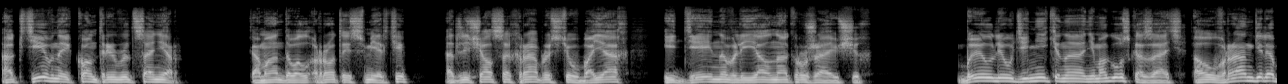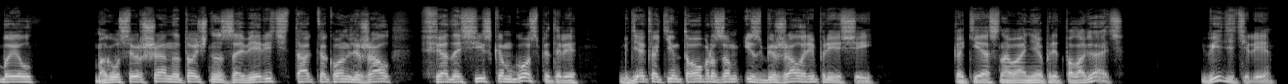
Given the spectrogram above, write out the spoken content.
активный контрреволюционер, командовал ротой смерти, отличался храбростью в боях, идейно влиял на окружающих. Был ли у Деникина, не могу сказать, а у Врангеля был – Могу совершенно точно заверить, так как он лежал в Феодосийском госпитале, где каким-то образом избежал репрессий. Какие основания предполагать? Видите ли,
